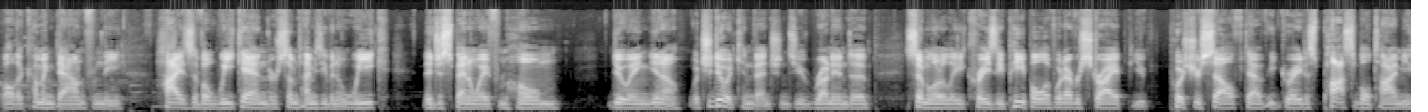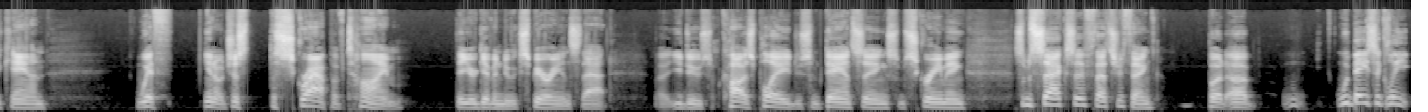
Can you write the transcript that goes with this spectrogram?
while they're coming down from the highs of a weekend or sometimes even a week they just spent away from home doing, you know, what you do at conventions. You run into similarly crazy people of whatever stripe, you push yourself to have the greatest possible time you can with, you know, just the scrap of time that you're given to experience that. Uh, you do some cosplay, you do some dancing, some screaming, some sex if that's your thing. But uh, we basically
